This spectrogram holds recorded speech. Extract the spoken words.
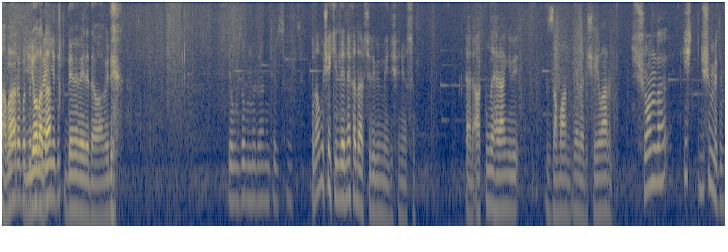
Ama arabada yola da yedim. BMW ile devam ediyor. yolumuza bununla devam ediyoruz. Evet. Buna bu şekilde ne kadar süre binmeyi düşünüyorsun? Yani aklında herhangi bir zaman ya da bir şey var mı? Şu anda hiç düşünmedim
